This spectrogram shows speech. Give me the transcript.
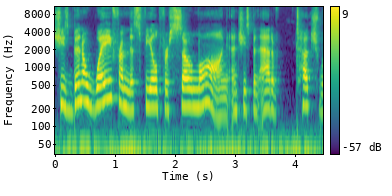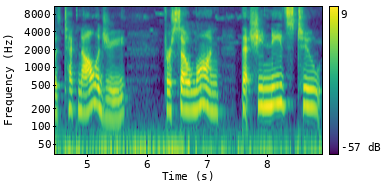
she's been away from this field for so long and she's been out of touch with technology for so long that she needs to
